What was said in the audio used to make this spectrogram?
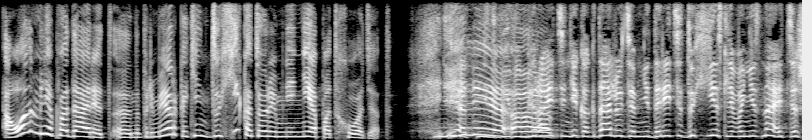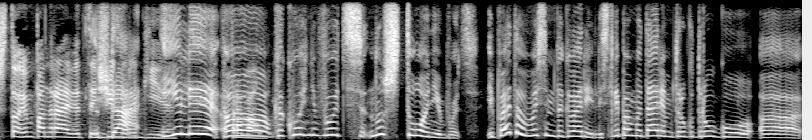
А он мне подарит, э, например, какие-нибудь духи, которые мне не подходят. Нет, Или, не э, выбирайте никогда людям, не дарите духи, если вы не знаете, что им понравится, еще да. и дорогие. Или э, какую-нибудь, ну, что-нибудь. И поэтому мы с ним договорились. Либо мы дарим друг другу э,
